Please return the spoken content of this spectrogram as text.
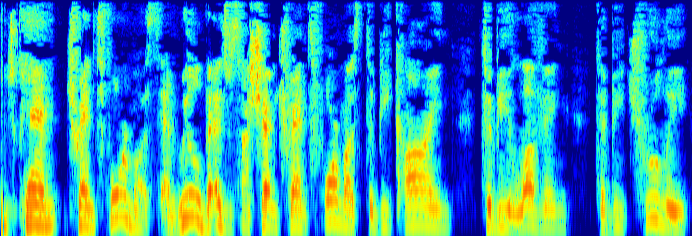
which can transform us and will, Be'ezus Hashem, transform us to be kind, to be loving, to be truly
